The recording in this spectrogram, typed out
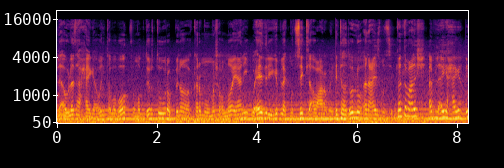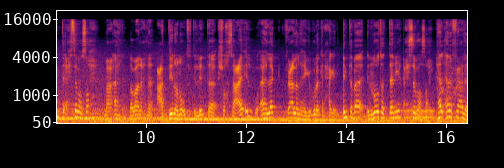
لأولادها حاجة. وأنت باباك في مقدرته ربنا كرمه ما شاء الله يعني وقادر يجيب لك موتوسيكل أو عربية. أنت هتقول له أنا عايز موتوسيكل. فأنت معلش قبل أي حاجة أنت احسبها صح مع أهلك. طبعا إحنا عدينا نقطة اللي أنت شخص عاقل وأهلك فعلا هيجيبوا لك الحاجة دي. أنت بقى النقطة الثانية احسبها صح. هل أنا فعلا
